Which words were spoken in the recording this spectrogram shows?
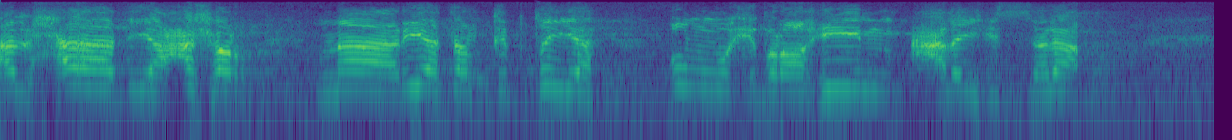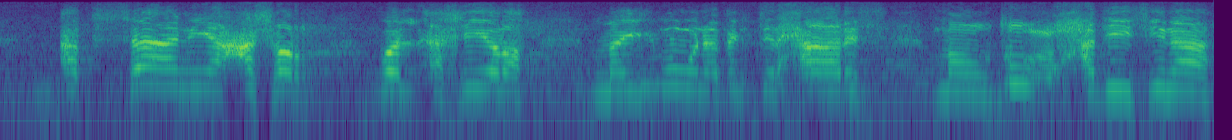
الحادي عشر مارية القبطية أم إبراهيم عليه السلام. الثاني عشر والأخيرة ميمونة بنت الحارث موضوع حديثنا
